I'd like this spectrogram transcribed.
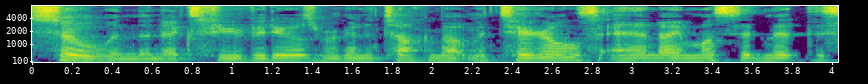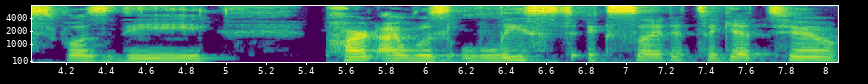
So in the next few videos, we're going to talk about materials, and I must admit this was the part I was least excited to get to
